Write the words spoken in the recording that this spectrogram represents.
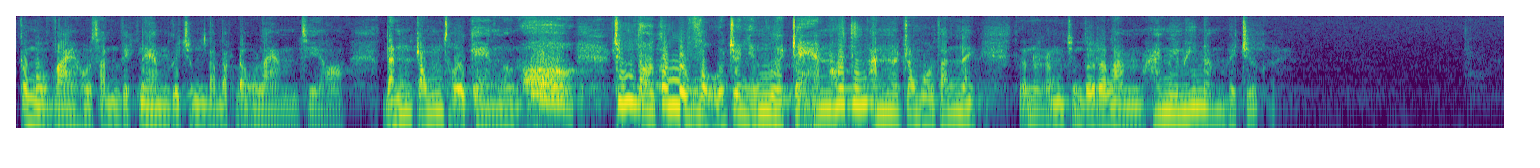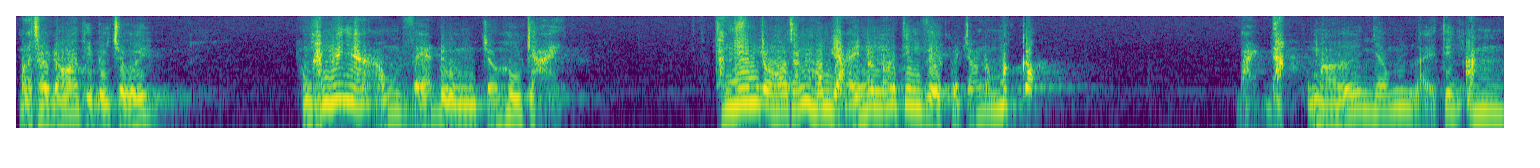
có một vài hội thánh Việt Nam của chúng ta bắt đầu làm thì họ đánh trống thổi kèn luôn. Ồ, oh, chúng tôi có một vụ cho những người trẻ nói tiếng Anh ở trong hội thánh này. Tôi nói rằng chúng tôi đã làm hai mươi mấy năm về trước rồi. Mà thời đó thì bị chửi. Ông Khánh nói nha, ông vẽ đường cho hưu chạy. Thanh niên trong hội thánh không dạy nó nói tiếng Việt và cho nó mất gốc. Bài đặt mở nhóm lại tiếng Anh.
